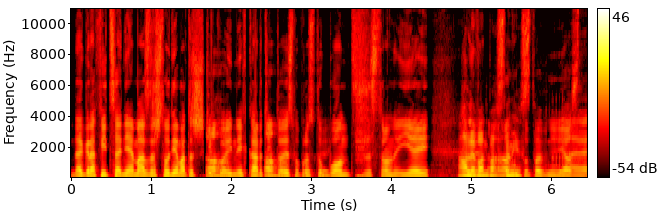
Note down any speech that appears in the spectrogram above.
na grafice nie ma, zresztą nie ma też kilku Aha, innych kart i to aha, jest po prostu okej. błąd ze strony EA. Ale Van A, Basten no jest. to pewnie, jasne.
